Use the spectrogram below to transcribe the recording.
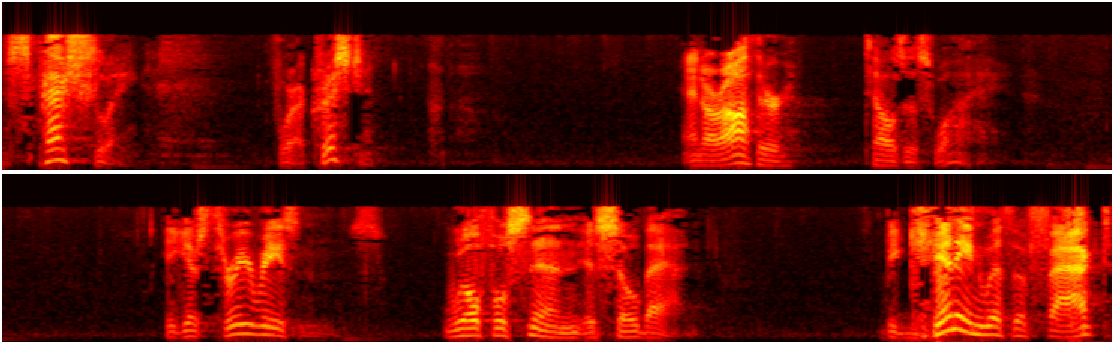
Especially for a Christian. And our author tells us why. He gives three reasons willful sin is so bad. Beginning with the fact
